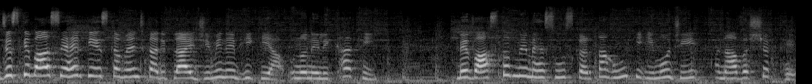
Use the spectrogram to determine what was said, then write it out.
जिसके बाद शहर के इस कमेंट का रिप्लाई जिमी ने भी किया। उन्होंने लिखा कि, मैं वास्तव में महसूस करता हूँ कि इमोजी अनावश्यक थे।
